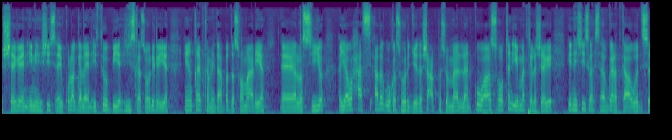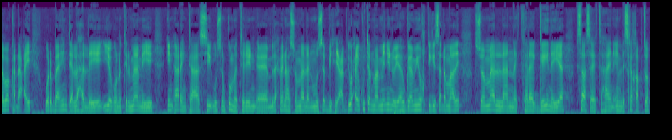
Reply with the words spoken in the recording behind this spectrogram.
sheegeen in heshiis ay kula galeen ethoobiya heshiiskaas oo dhigaya in qeyb ka mid ah badda soomaaliya ee la siiyo ayaa waxaa si adag uga soo horjeeda shacabka somalilan kuwaas oo tan iyo markii la sheegay in heshiiskaas afgaradka wadisabo ka dhacay warbaahinta la hadleeyay iyaguna tilmaamayay in arinkaasi uusan ku matelin madaxweynaha somalilan muuse bixi cabdi. Waxay ku tilmaameen inuu yahay hogaamiye waqtigiisa dhammaaday somalilanna kala geynaya saas ay tahayna in laiska qabto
